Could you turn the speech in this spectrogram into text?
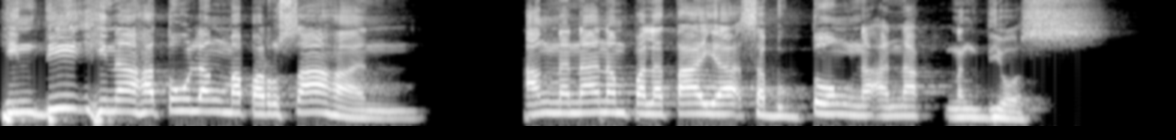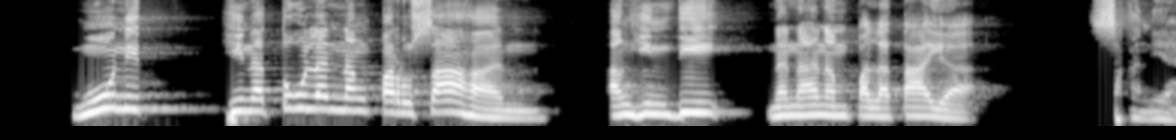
Hindi hinahatulang maparusahan ang nananampalataya sa bugtong na anak ng Diyos. Ngunit hinatulan ng parusahan ang hindi nananampalataya sa Kanya.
